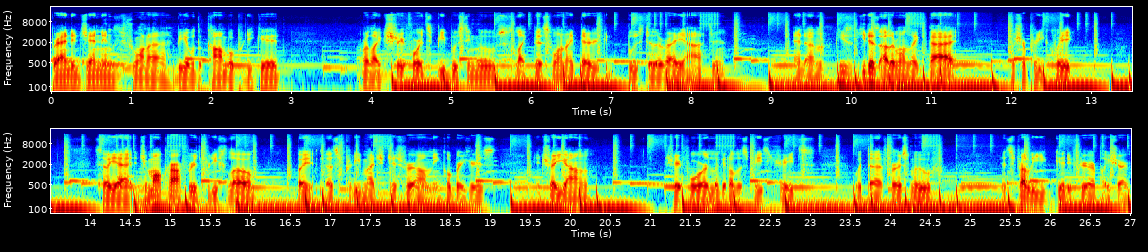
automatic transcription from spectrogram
Brandon Jennings, if you want to be able to combo pretty good or like straightforward speed boosting moves like this one right there you could boost to the right after. And um he's he does other ones like that which are pretty quick. So yeah Jamal Crawford's pretty slow but that's pretty much just for um ankle breakers. And Trae Young straightforward. Look at all the space he creates with the first move. It's probably good if you're a play sharp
